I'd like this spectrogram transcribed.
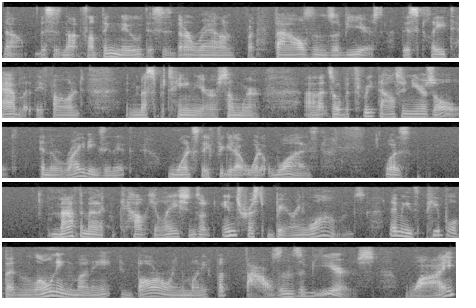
Now, this is not something new. This has been around for thousands of years. This clay tablet they found in Mesopotamia or somewhere, uh, it's over 3,000 years old. And the writings in it, once they figured out what it was, was mathematical calculations on interest-bearing loans. That means people have been loaning money and borrowing money for thousands of years. Why?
